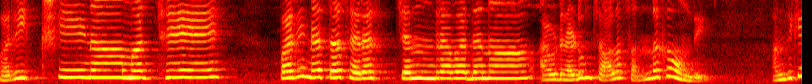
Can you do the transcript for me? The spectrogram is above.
పరీక్షీణ మధ్యే పరిణత శరశ్చంద్రవదన. ఆవిడ నడుం చాలా సన్నగా ఉంది. అందుకే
